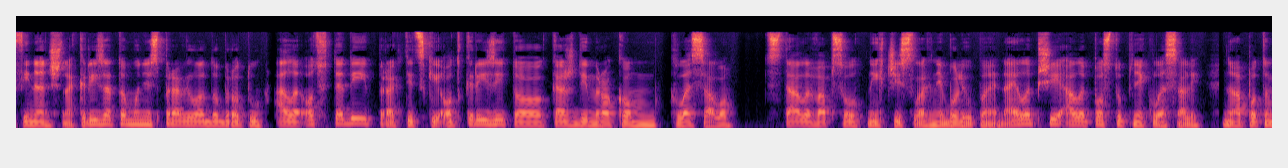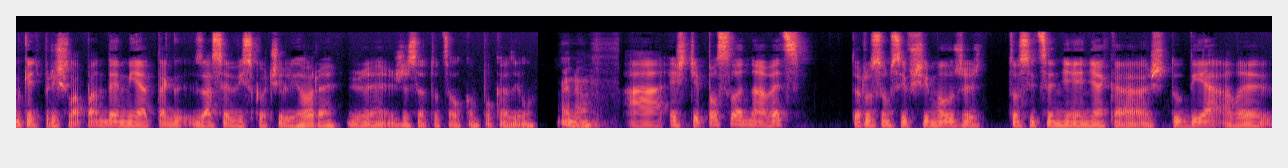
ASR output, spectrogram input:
finančná kríza tomu nespravila dobrotu, ale odvtedy, prakticky od krízy, to každým rokom klesalo stále v absolútnych číslach neboli úplne najlepší, ale postupne klesali. No a potom, keď prišla pandémia, tak zase vyskočili hore, že, že sa to celkom pokazilo. Ano. A ešte posledná vec, ktorú som si všimol, že to síce nie je nejaká štúdia, ale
